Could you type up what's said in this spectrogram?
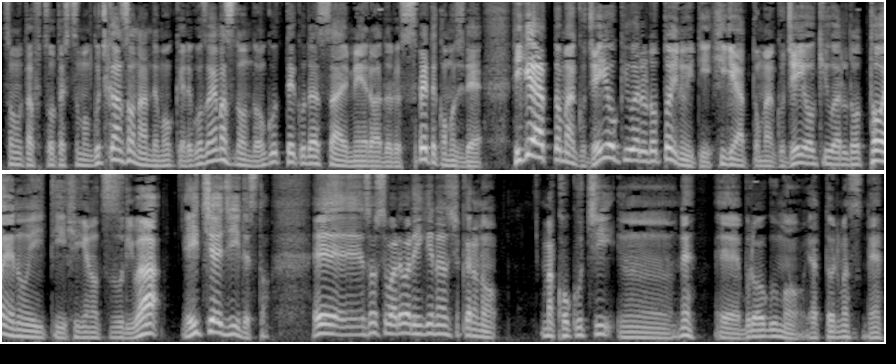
その他、普通た質問、愚痴感想なんでも OK でございます。どんどん送ってください。メールアドレスすべて小文字で、ヒゲアットマーク JOQR.net、ヒゲアットマーク JOQR.net、ヒゲの綴りは HIG ですと。えー、そして我々ヒゲ男子からのまあ、告知、うーん、ね、えーブログもやっておりますね。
